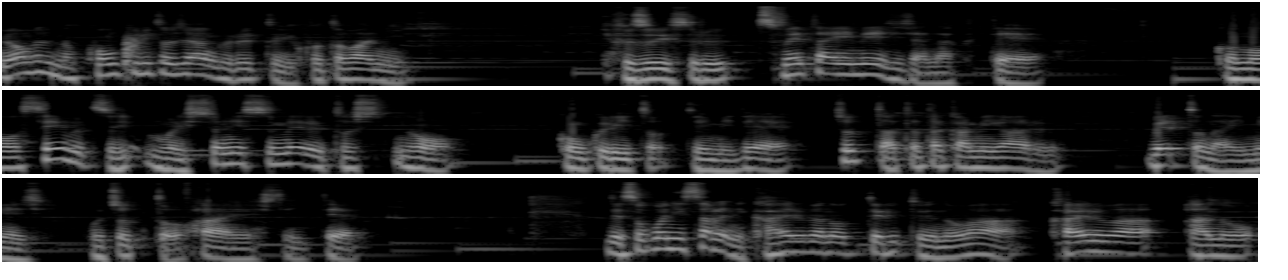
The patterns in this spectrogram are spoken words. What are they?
今までのコンクリートジャングルという言葉に付随する冷たいイメージじゃなくてこの生物も一緒に住める都市のコンクリートっていう意味でちょっと温かみがあるベッドなイメージをちょっと反映していてでそこにさらにカエルが乗ってるというのはカエルはあの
